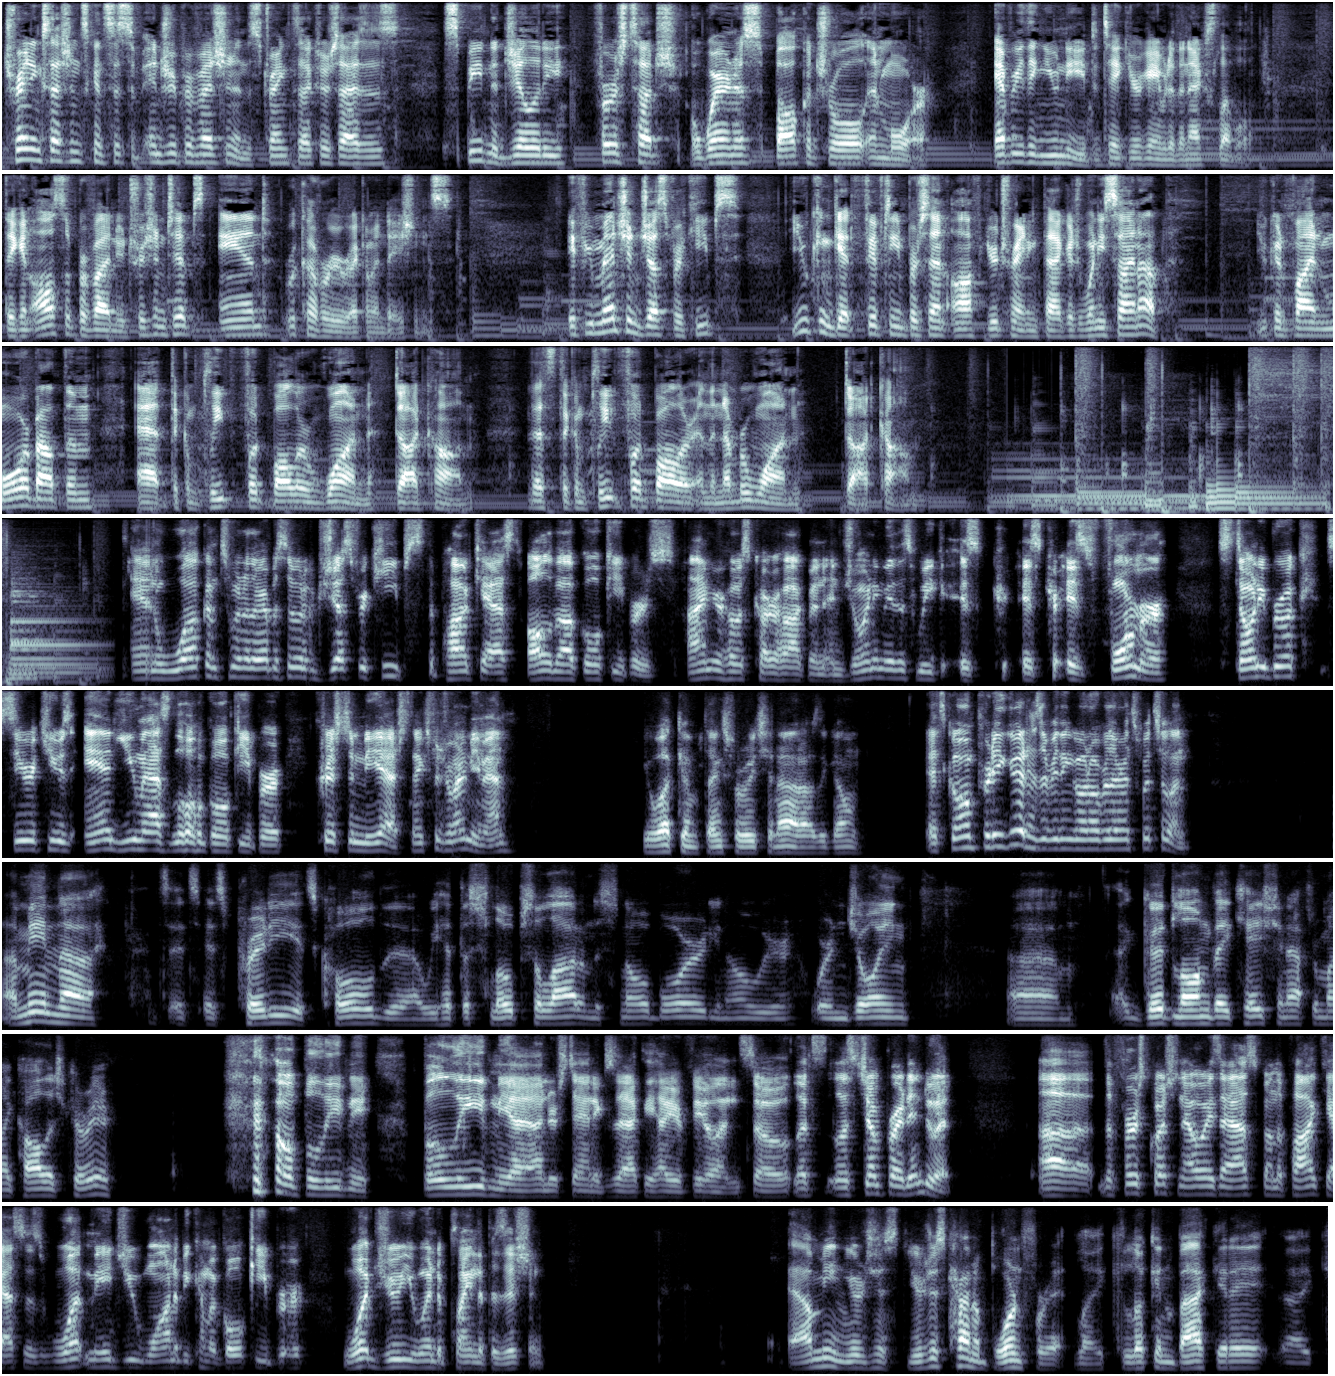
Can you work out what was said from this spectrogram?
Training sessions consist of injury prevention and strength exercises, speed and agility, first touch, awareness, ball control, and more. Everything you need to take your game to the next level. They can also provide nutrition tips and recovery recommendations. If you mention Just for Keeps, you can get 15% off your training package when you sign up. You can find more about them at thecompletefootballer1.com. That's the complete footballer and the number one.com. And welcome to another episode of Just for Keeps, the podcast all about goalkeepers. I'm your host Carter Hockman, and joining me this week is is is former Stony Brook, Syracuse, and UMass Lowell goalkeeper Christian Miesch. Thanks for joining me, man. You're welcome. Thanks for reaching out. How's it going? It's going pretty good. How's everything going over there in Switzerland? I mean, uh, it's, it's it's pretty. It's cold. Uh, we hit the slopes a lot on the snowboard. You know, we're we're enjoying um, a good long vacation after my college career. oh, believe me, believe me, I understand exactly how you're feeling. So let's let's jump right into it. Uh, the first question I always ask on the podcast is what made you want to become a goalkeeper? What drew you into playing the position? I mean, you're just you're just kind of born for it. Like looking back at it, like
